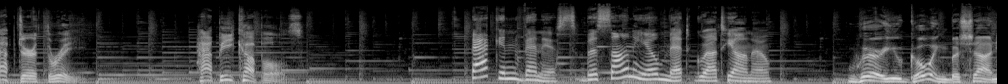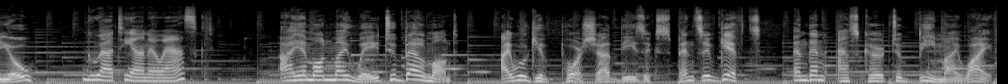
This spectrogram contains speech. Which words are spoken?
Chapter 3 Happy Couples Back in Venice, Bassanio met Gratiano. Where are you going, Bassanio? Gratiano asked. I am on my way to Belmont. I will give Portia these expensive gifts and then ask her to be my wife.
